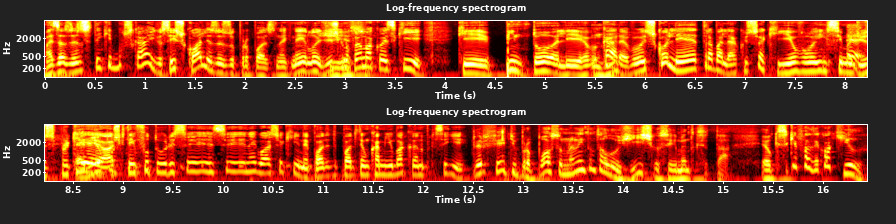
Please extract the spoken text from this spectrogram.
Mas às vezes você tem que buscar e você escolhe às vezes o propósito, né? Que nem logística não foi Isso. uma coisa que, que pintou ali. Eu, Cara, eu vou escolher trabalhar com isso aqui, eu vou em cima É, disso porque é eu acho que tem futuro esse, esse negócio aqui, né? Pode, pode ter um caminho bacana pra seguir. Perfeito. E o propósito não é nem tanto a logística, o segmento que você está. É o que você quer fazer com aquilo.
